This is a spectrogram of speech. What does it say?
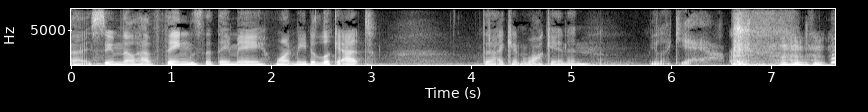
I assume they'll have things that they may want me to look at that I can walk in and be like, yeah.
